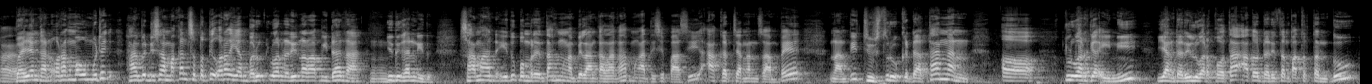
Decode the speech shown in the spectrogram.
Ah. Bayangkan orang mau mudik hampir disamakan seperti orang yang baru keluar dari narapidana, hmm. gitu kan itu. Sama itu pemerintah mengambil langkah-langkah mengantisipasi agar jangan sampai nanti justru kedatangan uh, keluarga ini yang dari luar kota atau dari tempat tertentu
